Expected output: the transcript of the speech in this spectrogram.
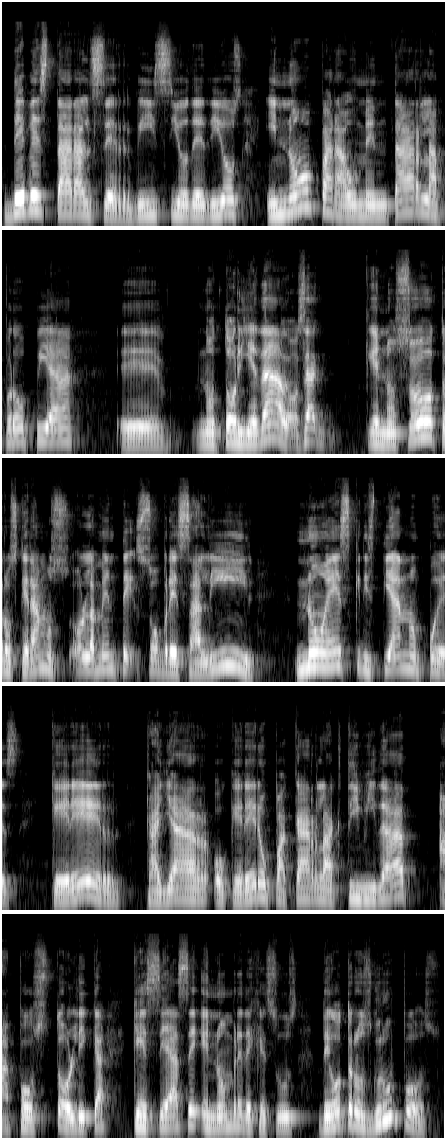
debe estar al servicio de Dios y no para aumentar la propia eh, notoriedad. O sea, que nosotros queramos solamente sobresalir. No es cristiano pues querer callar o querer opacar la actividad apostólica que se hace en nombre de Jesús de otros grupos.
